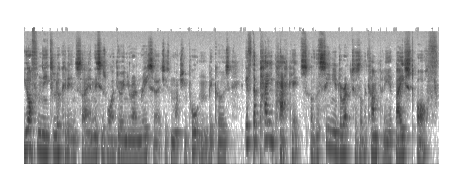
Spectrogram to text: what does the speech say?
you often need to look at it and say, and this is why doing your own research is much important because if the pay packets of the senior directors of the company are based off,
